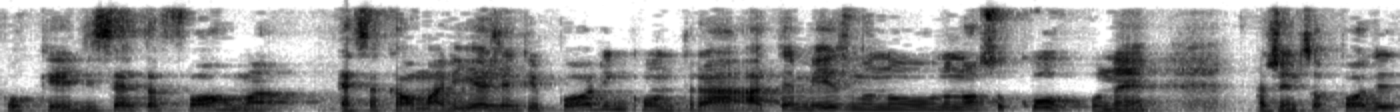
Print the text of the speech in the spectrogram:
porque de certa forma essa calmaria a gente pode encontrar até mesmo no, no nosso corpo, né? A gente só pode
